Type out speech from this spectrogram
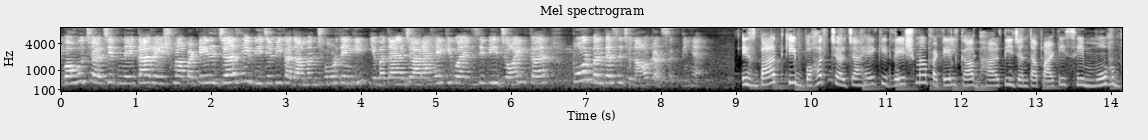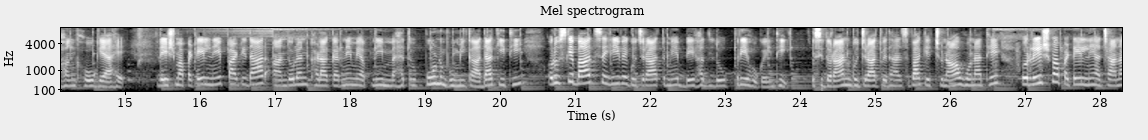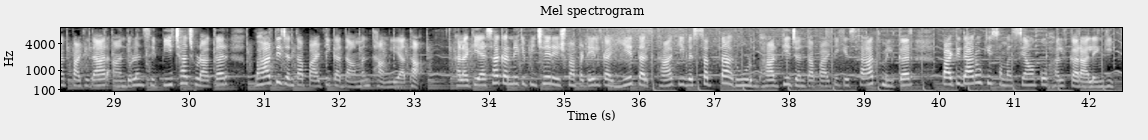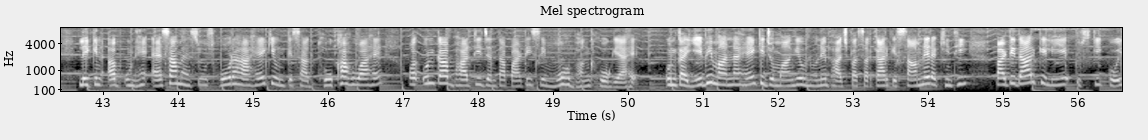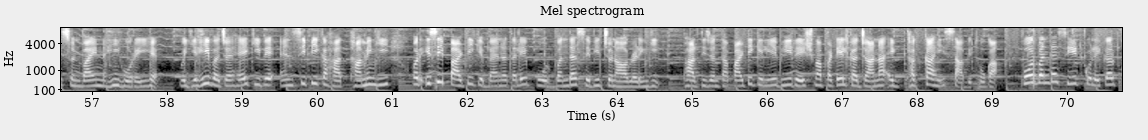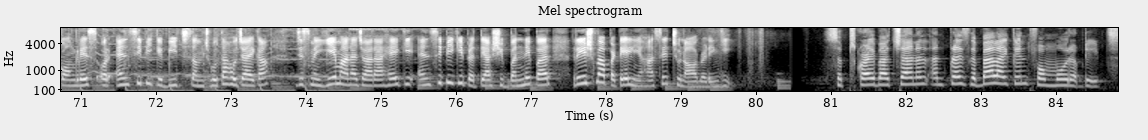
बहुचर्चित नेता रेशमा पटेल जल्द ही बीजेपी का दामन छोड़ देंगी। ये बताया जा रहा है कि वो एनसीपी ज्वाइन कर पोरबंदर से चुनाव लड़ सकती हैं। इस बात की बहुत चर्चा है कि रेशमा पटेल का भारतीय जनता पार्टी से मोह भंग हो गया है। रेशमा पटेल ने पाटीदार आंदोलन खड़ा करने में अपनी महत्वपूर्ण भूमिका अदा की थी और उसके बाद से ही वे गुजरात में बेहद लोकप्रिय हो गई थी। इसी दौरान गुजरात विधानसभा के चुनाव होना थे और रेशमा पटेल ने अचानक पाटीदार आंदोलन से पीछा छुड़ाकर भारतीय जनता पार्टी का दामन थाम लिया था। हालाँकि ऐसा करने के पीछे रेशमा पटेल का ये तर्क था कि वे सत्तारूढ़ भारतीय जनता पार्टी के साथ मिलकर पाटीदारों की समस्याओं को हल करा लेंगी। लेकिन अब उन्हें ऐसा महसूस हो रहा है कि उनके साथ धोखा हुआ है और उनका भारतीय जनता पार्टी से मोह भंग हो गया है। उनका ये भी मानना है कि जो मांगे उन्होंने भाजपा सरकार के सामने रखी थी, पाटीदार के लिए उसकी कोई सुनवाई नहीं हो रही है। और यही वजह है कि वे एनसीपी का हाथ थामेंगी और इसी पार्टी के बैनर तले पोरबंदर से भी चुनाव लड़ेंगी। भारतीय जनता पार्टी के लिए भी रेशमा पटेल का जाना एक धक्का ही साबित होगा। पोरबंदर सीट को लेकर कांग्रेस और एनसीपी के बीच समझौता हो जाएगा, जिसमें ये माना जा रहा है कि एनसीपी की प्रत्याशी बनने पर रेशमा पटेल यहाँ से चुनाव लड़ेंगी। Subscribe our channel and press the bell icon for more updates.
